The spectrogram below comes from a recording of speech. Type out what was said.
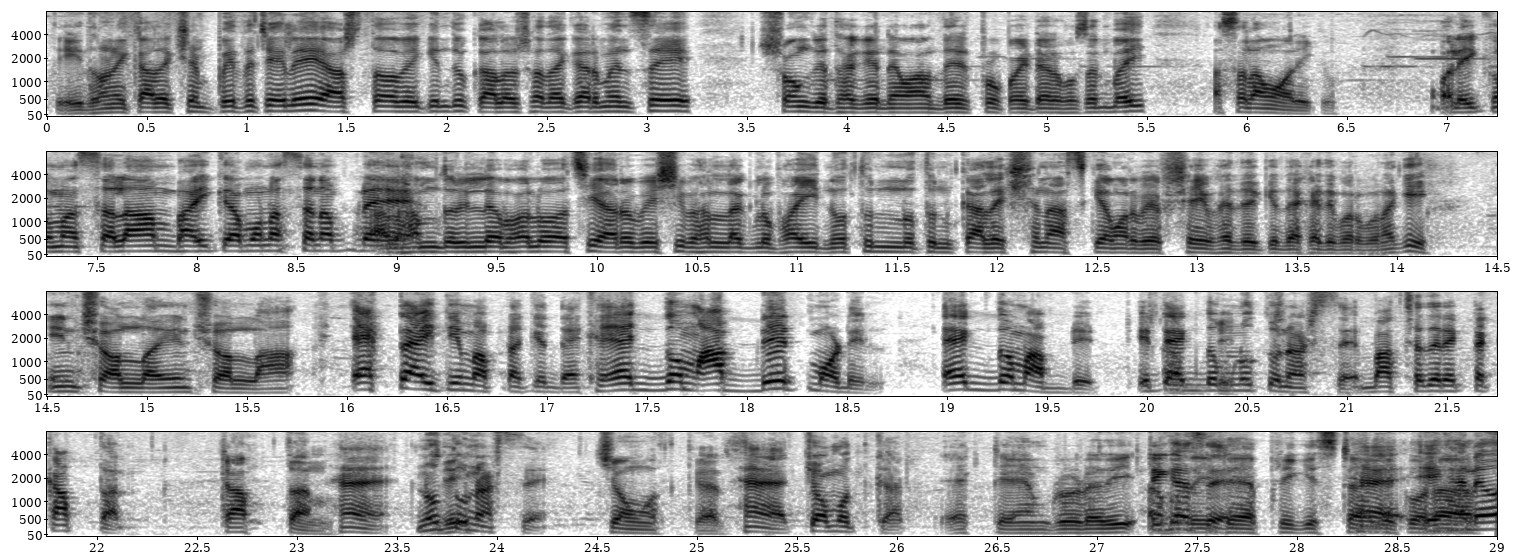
তো এই ধরনের কালেকশন পেতে চাইলে আসতে হবে কিন্তু কালো সাদা গার্মেন্টসে। সঙ্গে থাকেন আমাদের প্রোপাইটার হোসেন ভাই। আসসালামু আলাইকুম। ওয়ালাইকুম আসসালাম। ভাই কেমন আছেন আপনি? আলহামদুলিল্লাহ ভালো আছি। আরও বেশি ভালো লাগল ভাই নতুন নতুন কালেকশন আজকে আমার ব্যবসায়ী ভাইদেরকে দেখাতে পারব নাকি? ইনশাল্লাহ ইনশাল্লাহ। একটা আইটেম আপনাকে দেখায় একদম আপডেট মডেল একদম আপডেট এটা একদম নতুন আসছে। বাচ্চাদের একটা কাপ্তান। কাপ্তান? হ্যাঁ নতুন আসছে। চমৎকার। হ্যাঁ চমৎকার। একটা এমব্রয়ডারি ঠিক আছে? এটা অ্যাপ্লিক স্টাইলে করা এখানেও।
